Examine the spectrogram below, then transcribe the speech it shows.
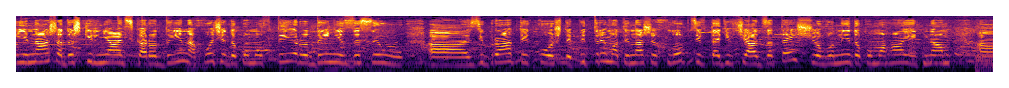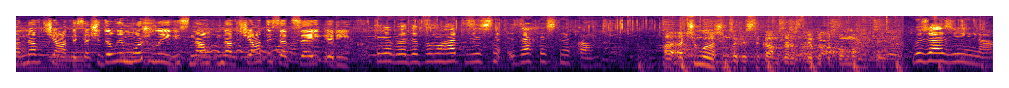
і наша дошкільняцька родина хоче допомогти родині ЗСУ зібрати кошти, підтримати наших хлопців та дівчат за те, що вони допомагають нам навчатися, що дали можливість нам навчатися цей рік. Треба допомагати захисникам, А, а чому нашим захисникам зараз треба допомогти? бо зараз війна.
